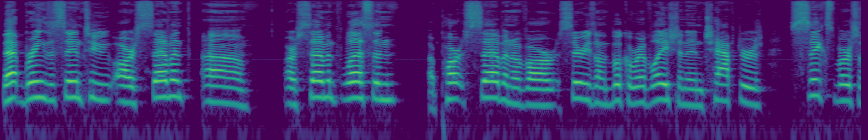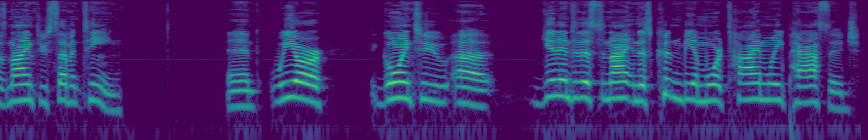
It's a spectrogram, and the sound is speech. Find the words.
That brings us into our seventh, uh, our seventh lesson, our part seven of our series on the book of Revelation in chapter six, verses nine through seventeen. And we are going to uh, get into this tonight, and this couldn't be a more timely passage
